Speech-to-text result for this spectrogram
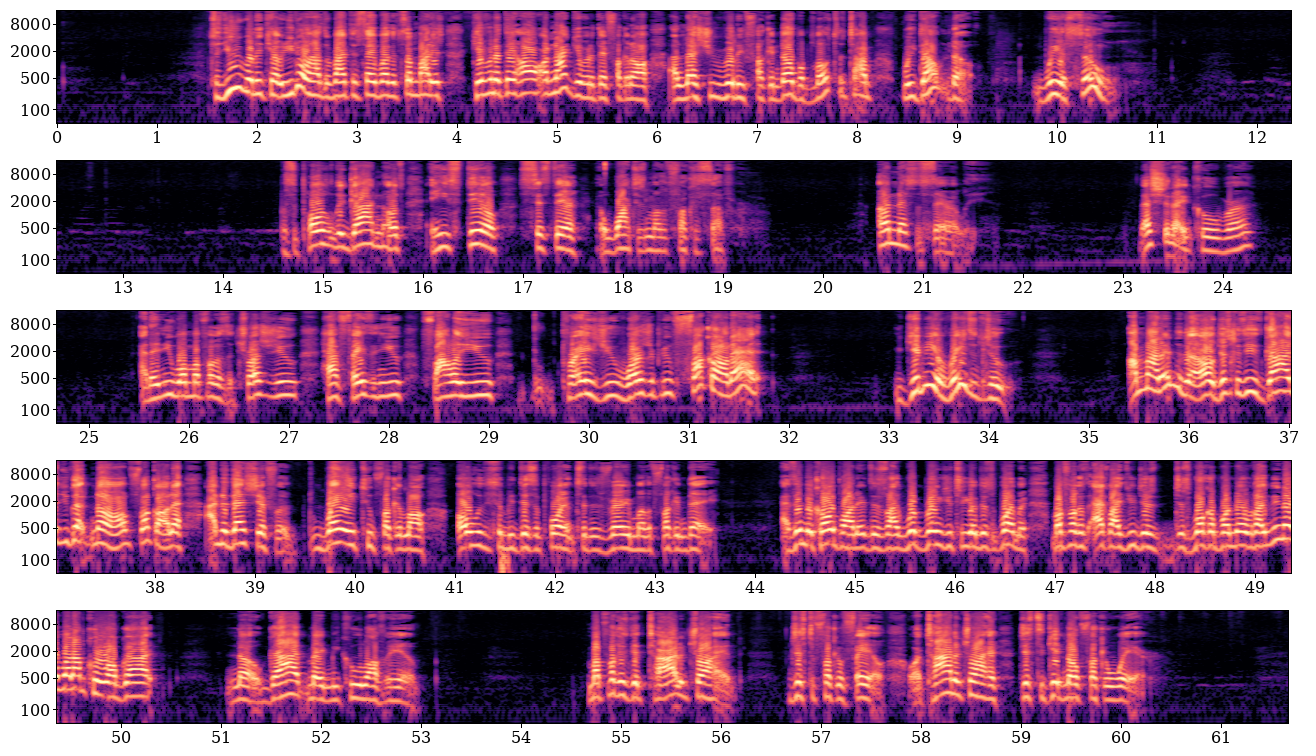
So you really can't, you don't have the right to say whether somebody's giving it their all or not giving it their fucking all unless you really fucking know. But most of the time, we don't know. We assume. But supposedly God knows, and he still sits there and watches motherfuckers suffer. Unnecessarily. That shit ain't cool, bruh. And then you want motherfuckers to trust you, have faith in you, follow you, praise you, worship you. Fuck all that. Give me a reason to. I'm not into that. Oh, just because he's God, you got no. Fuck all that. I did that shit for way too fucking long, only to be disappointed to this very motherfucking day. And then the is just like, what brings you to your disappointment? Motherfuckers act like you just just woke up one day and was like, you know what? I'm cool off God. No, God made me cool off of Him. Motherfuckers get tired of trying just to fucking fail. Or tired of trying just to get no fucking where.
